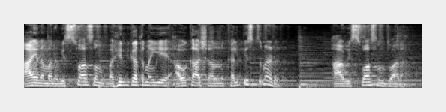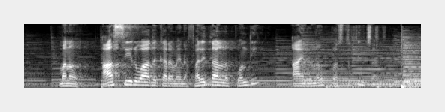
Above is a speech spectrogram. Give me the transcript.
ఆయన మన విశ్వాసం బహిర్గతమయ్యే అవకాశాలను కల్పిస్తున్నాడు. ఆ విశ్వాసం ద్వారా మనం ఆశీర్వాదకరమైన ఫలితాలను పొంది ఆయనను ప్రస్తుతించాలి.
